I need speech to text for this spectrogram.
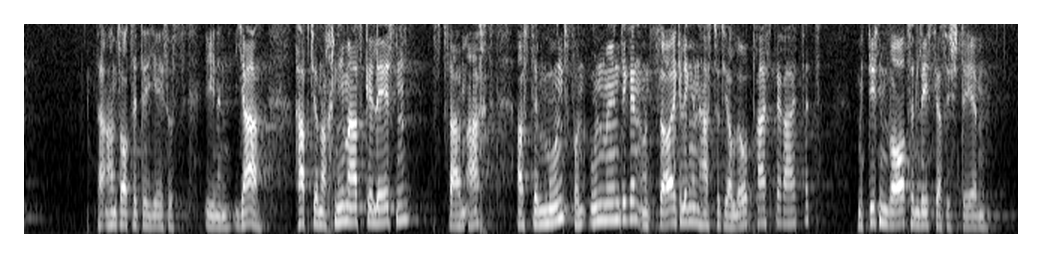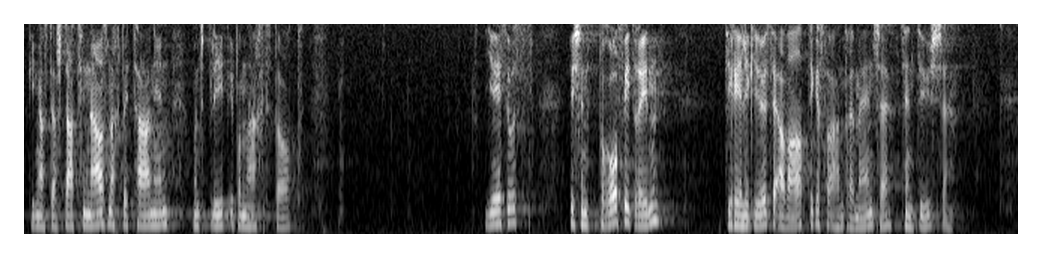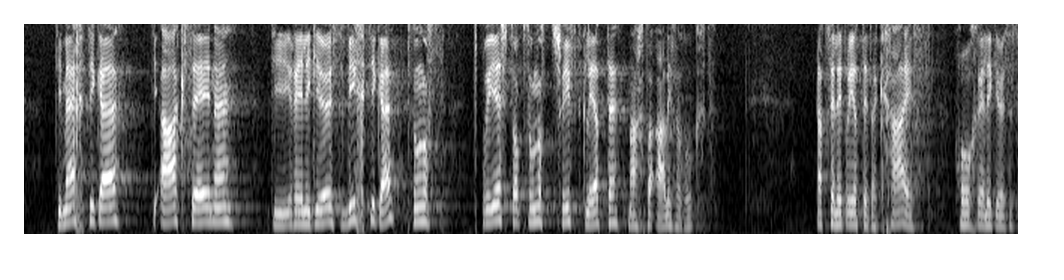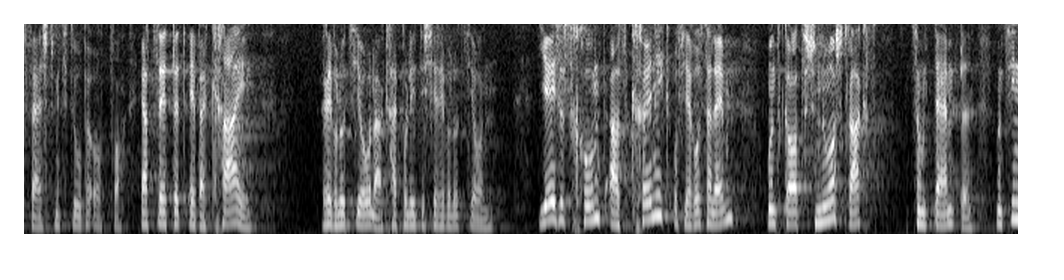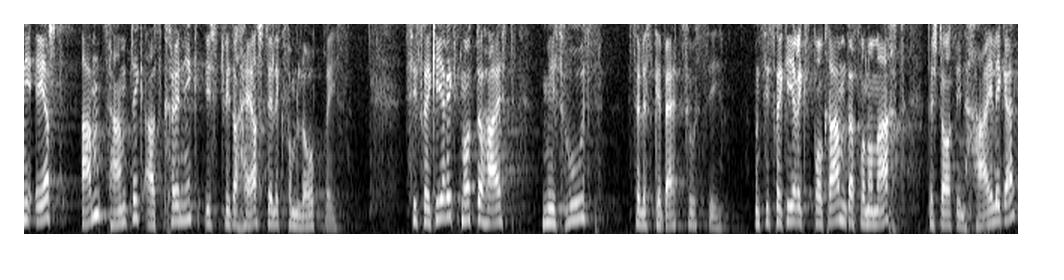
Da antwortete Jesus ihnen, ja, habt ihr noch niemals gelesen, das Psalm 8, aus dem Mund von Unmündigen und Säuglingen hast du dir Lobpreis bereitet? Mit diesen Worten ließ er sie stehen, ging aus der Stadt hinaus nach Bethanien und blieb über Nacht dort. Jesus ist ein Profi drin, die religiösen Erwartungen von anderen Menschen zu enttäuschen. Die Mächtigen, die Angesehenen, die religiös Wichtigen, besonders die Priester, besonders die Schriftgelehrten, macht er alle verrückt. Er zelebriert eben kein hochreligiöses Fest mit Taubenopfer. Er zettelt eben keine Revolution an, keine politische Revolution. Jesus kommt als König auf Jerusalem und geht schnurstracks zum Tempel. Und seine erste Amtshandlung als König ist die Wiederherstellung vom Lobpreis. Sein Regierungsmotto heißt: Mein Haus soll ein Gebetshaus sein. Und sein Regierungsprogramm, das, was er macht, besteht in Heiligen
